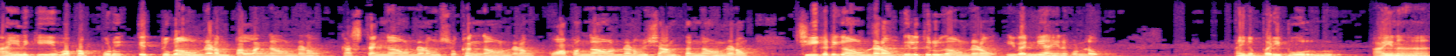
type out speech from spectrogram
ఆయనకి ఒకప్పుడు ఎత్తుగా ఉండడం పల్లంగా ఉండడం కష్టంగా ఉండడం సుఖంగా ఉండడం కోపంగా ఉండడం శాంతంగా ఉండడం చీకటిగా ఉండడం వెలుతురుగా ఉండడం ఇవన్నీ ఆయనకు ఉండవు. ఆయన పరిపూర్ణుడు. ఆయన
